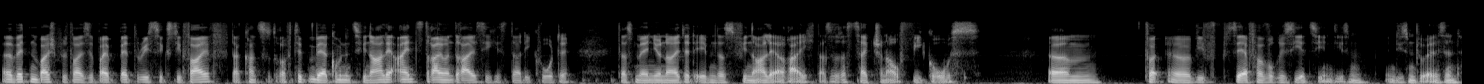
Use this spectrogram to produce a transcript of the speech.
äh, wetten, beispielsweise bei Bet365. Da kannst du drauf tippen, wer kommt ins Finale. 1,33 ist da die Quote, dass Man United eben das Finale erreicht. Also das zeigt schon auf, wie groß, ähm, äh, wie sehr favorisiert sie in diesem, in diesem Duell sind.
